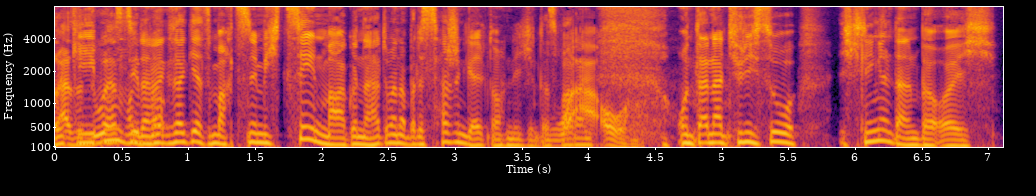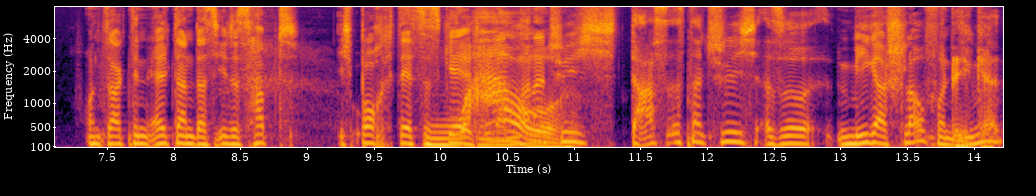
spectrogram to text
also zurückgeben. dir und dann hat er gesagt, jetzt macht es nämlich 10 Mark. Und dann hatte man aber das Taschengeld noch nicht. Und das war Wow. dann, und dann natürlich so, ich klingel dann bei euch und sag den Eltern, dass ihr das habt. Ich brauche jetzt das Geld. Und dann war Wow. natürlich, das ist natürlich also mega schlau von ihm. kann-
